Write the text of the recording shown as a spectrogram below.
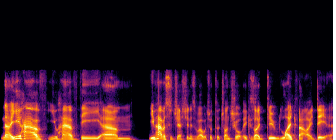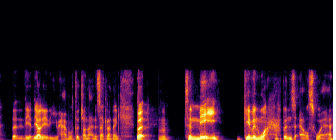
Now you have you have the um you have a suggestion as well, which we'll touch on shortly because I do like that idea. That the the idea that you have, we'll touch on that in a second, I think. But mm-hmm. to me, given what happens elsewhere,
